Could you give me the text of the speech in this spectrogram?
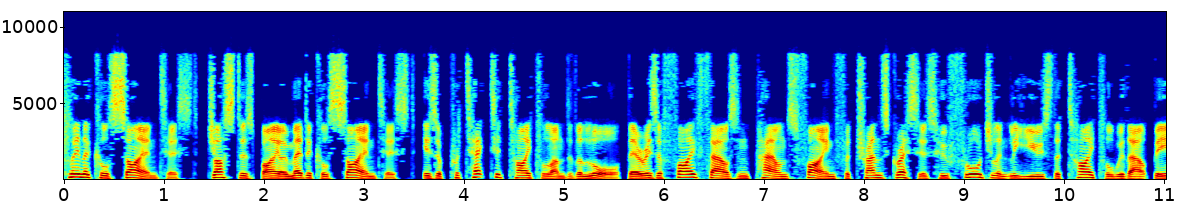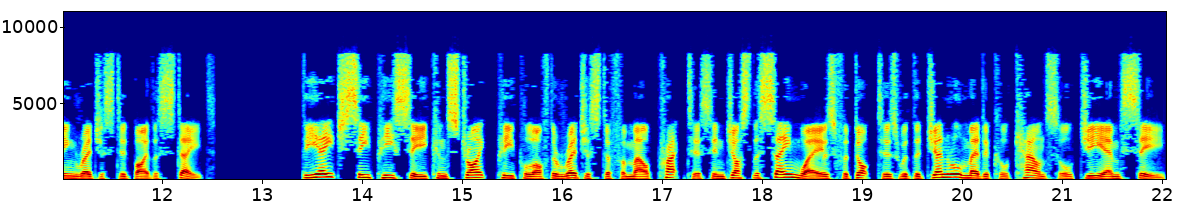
Clinical scientist, just as biomedical scientist, is a protected title under the law there is a £5,000 fine for transgressors who fraudulently use the title without being registered by the state. The HCPC can strike people off the register for malpractice in just the same way as for doctors with the General Medical Council GMC.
